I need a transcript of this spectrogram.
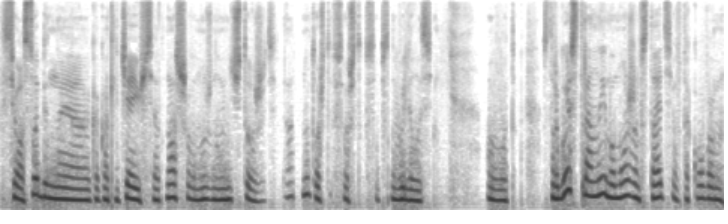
все особенное, как отличающееся от нашего, нужно уничтожить. Да? Ну, то, что все, что, собственно, вылилось. Вот. С другой стороны, мы можем встать в такого в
